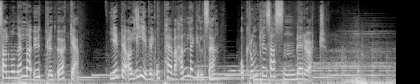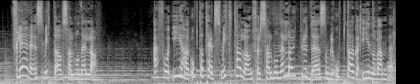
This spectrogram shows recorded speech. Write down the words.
Salmonellautbrudd øker. Girde Ali vil oppheve henleggelse, og kronprinsessen ble rørt. Flere er smitta av salmonella. FHI har oppdatert smittetallene for salmonellautbruddet som ble oppdaga i november.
